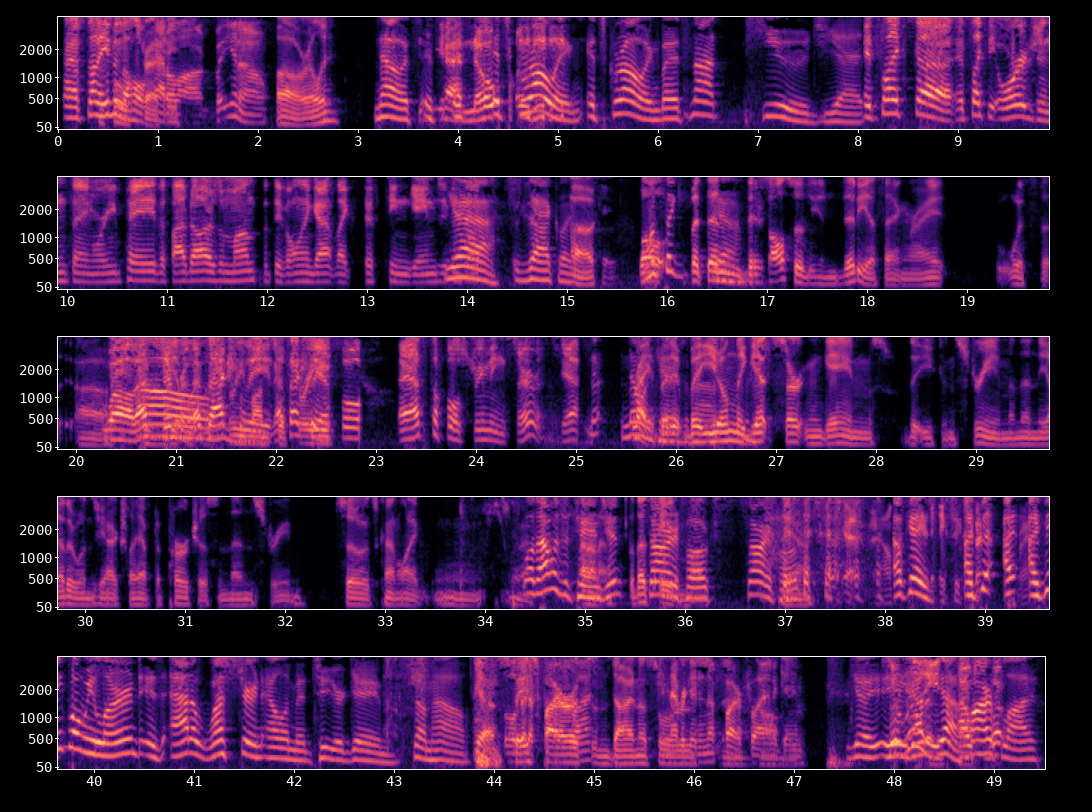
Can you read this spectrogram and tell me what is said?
Uh, it's not It's even the whole stretchy. catalog, but you know, Oh, really? no, it's it's Yeah, it's, nope. it's growing, it's growing, but it's not huge yet. it's like uh, it's like the Origin thing where you pay the five dollars a month, but they've only got like fifteen games. You can yeah, exactly. Oh, okay. Well, Once they- but then yeah. there's also the Nvidia thing, right? With the, uh. Well, that's Oh. different. That's actually that's of actually a full. That's a full streaming service. Yeah. no, no right, one but, it, but you only get certain games that you can stream, and then the other ones you actually have to purchase and then stream. So it's kind of like, mm, you know. Well, that was a don't know, tangent. but that's Sorry, folks. Sorry, folks. yeah. Okay, s- It's I, th- I, right? I think what we learned is add a Western element to your game somehow. yeah, space pirates and dinosaurs. Can never get enough and Firefly in a game. Yeah, you So gotta- yeah, I- Firefly.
